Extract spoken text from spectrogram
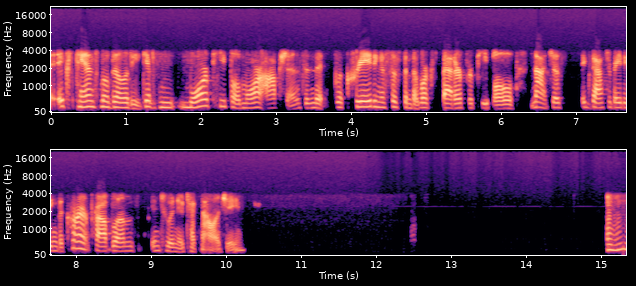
expands mobility, gives more people more options, and that we're creating a system that works better for people, not just exacerbating the current problems into a new technology. Mm-hmm.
